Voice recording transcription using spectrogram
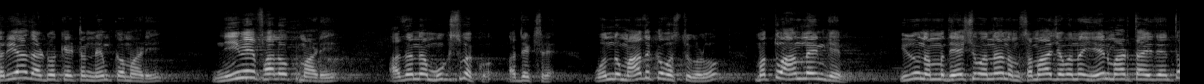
ಸರಿಯಾದ ಅಡ್ವೊಕೇಟನ್ನು ನೇಮಕ ಮಾಡಿ, ನೀವೇ ಫಾಲೋ ಅಪ್ ಮಾಡಿ, ಅದನ್ನು ಮುಗಿಸ್ಬೇಕು ಅಧ್ಯಕ್ಷರೇ. ಒಂದು ಮಾದಕ ವಸ್ತುಗಳು ಮತ್ತು ಆನ್ಲೈನ್ ಗೇಮ್ ಇದು ನಮ್ಮ ದೇಶವನ್ನು, ನಮ್ಮ ಸಮಾಜವನ್ನು ಏನು ಮಾಡ್ತಾ ಇದೆ ಅಂತ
